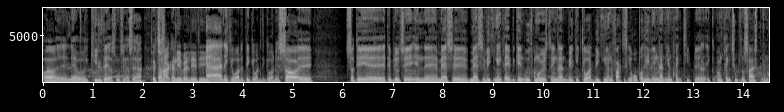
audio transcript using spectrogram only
og øh, lave kilde og sådan ting. Og sager. det Så- trækker alligevel lidt i... Ja, det gjorde det, det gjorde det, det gjorde det. Så, øh, så det, øh, det blev til en øh, masse, masse vikingangreb igen ud fra Nordøst-England, hvilket gjorde, at vikingerne faktisk erobrede hele England i omkring, 10, eller ikke, omkring 1016. Igen.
